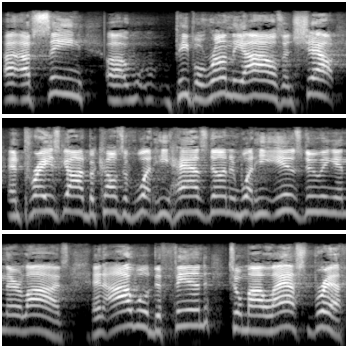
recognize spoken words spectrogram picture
I, have seen uh, people run the aisles and shout and praise God because of what He has done and what He is doing in their lives. And I will defend till my last breath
